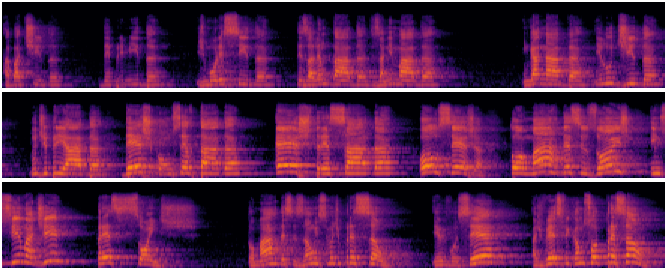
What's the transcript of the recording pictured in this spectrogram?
abatida, deprimida, esmorecida, desalentada, desanimada, enganada, iludida, ludibriada, desconcertada, estressada, ou seja, tomar decisões em cima de pressões. Tomar decisão em cima de pressão. Eu e você, às vezes, ficamos sob pressão.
